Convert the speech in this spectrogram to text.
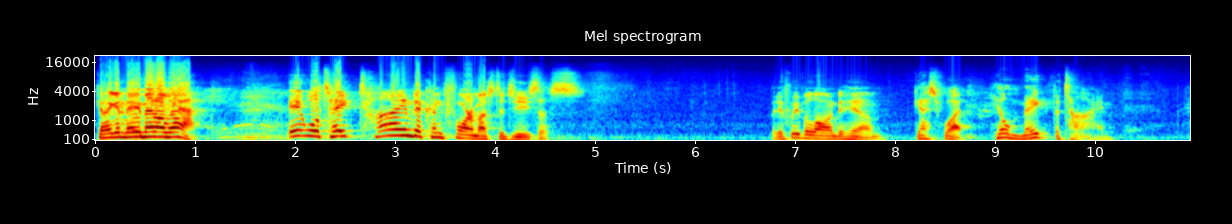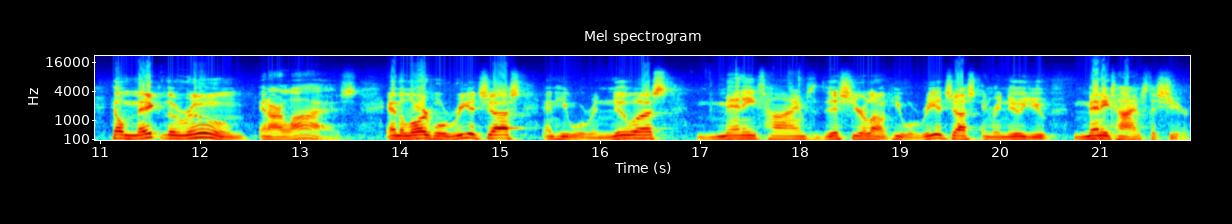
Can I get an amen on that? It will take time to conform us to Jesus. But if we belong to Him, guess what? He'll make the time. He'll make the room in our lives. And the Lord will readjust and He will renew us many times this year alone. He will readjust and renew you many times this year.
